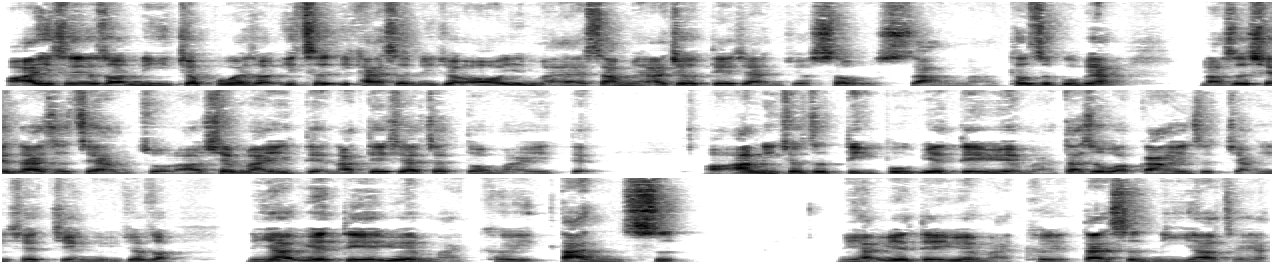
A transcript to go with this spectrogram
啊，意思就是说你就不会说一次一开始你就 all in 买在上面，啊，就跌下来你就受伤了。投资股票，老师现在是这样做，然后先买一点，那跌下来再多买一点，啊，按，你就是底部越跌越买。但是我刚刚一直讲一些简语，就是说你要越跌越买可以，但是你要越跌越买可以，但是你要怎样？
